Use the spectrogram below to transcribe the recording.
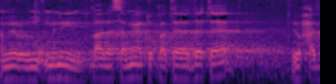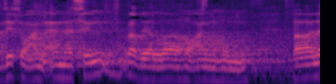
أمير المؤمنين. قال سمعت قتادة يحدث عن أنس رضي الله عنهم. قال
